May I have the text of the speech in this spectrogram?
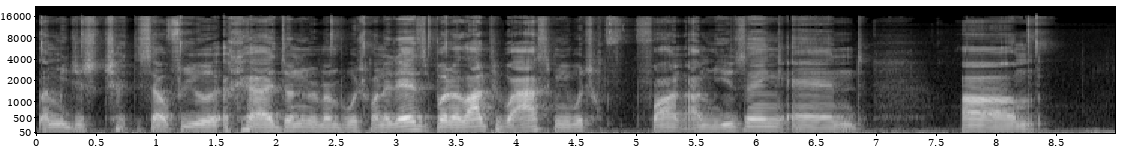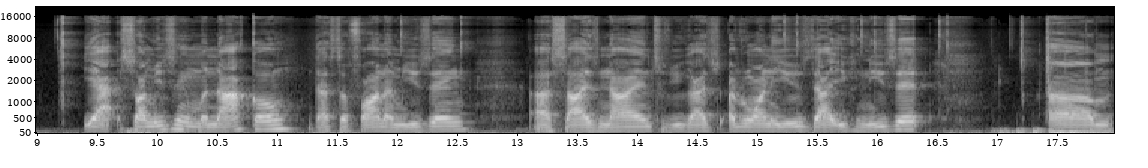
let me just check this out for you. Okay, I don't even remember which one it is, but a lot of people ask me which font I'm using, and um, yeah, so I'm using Monaco. That's the font I'm using, uh, size nine. So if you guys ever want to use that, you can use it. Um,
